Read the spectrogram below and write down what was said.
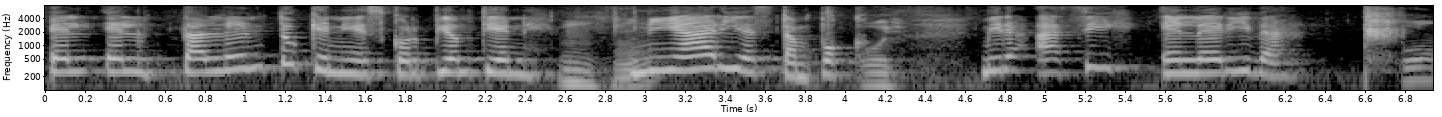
el, el talento que ni Escorpión tiene, ni Aries tampoco. Uy. Mira, así, en la herida. Pum.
